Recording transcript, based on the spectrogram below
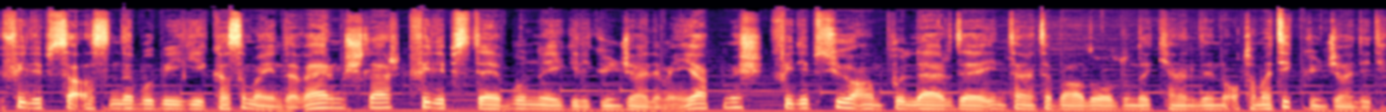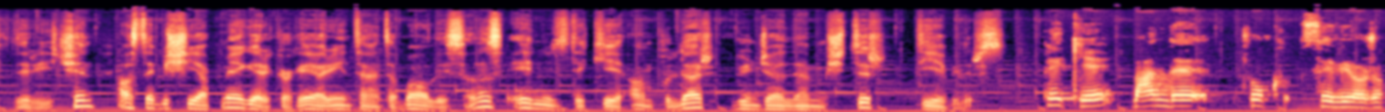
Philips'e aslında bu bilgiyi Kasım ayında vermişler. Philips de bununla ilgili güncellemeyi yapmış. Philips Hue ampullerde internete bağlı olduğunda kendilerini otomatik güncelledikleri için aslında bir şey yapmaya gerek yok. Eğer internete bağlıysanız elinizdeki ampuller güncellenmiştir diyebiliriz. Peki ben de çok seviyorum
